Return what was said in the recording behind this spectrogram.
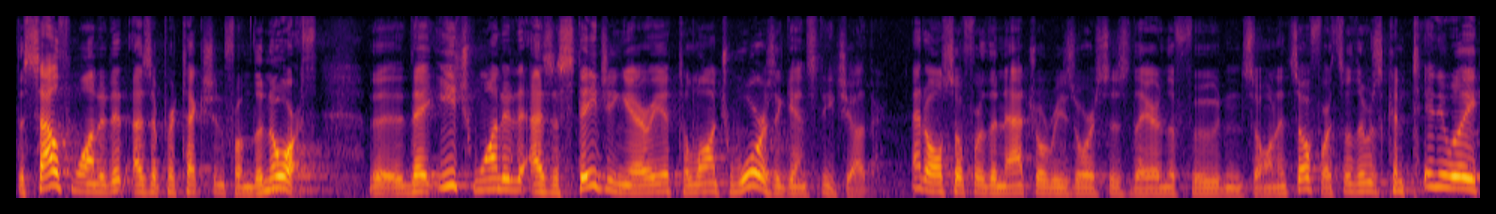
the south wanted it as a protection from the north. Uh, they each wanted it as a staging area to launch wars against each other and also for the natural resources there and the food and so on and so forth. So there was continually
